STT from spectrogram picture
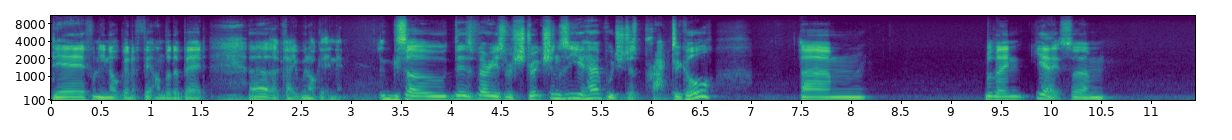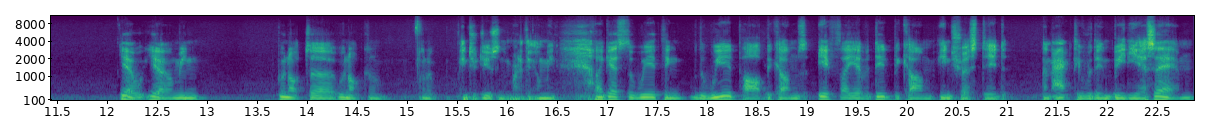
Definitely not going to fit under the bed. Uh, okay, we're not getting it. So there's various restrictions that you have, which are just practical. Um, but then, yeah, it's um, yeah, yeah. I mean, we're not uh, we're not going to introduce them or anything. I mean, I guess the weird thing, the weird part becomes if they ever did become interested and active within BDSM,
